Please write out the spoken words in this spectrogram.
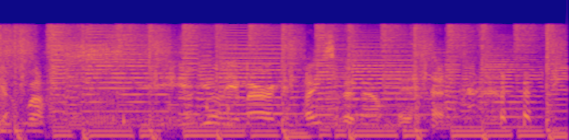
Yeah, well, you're the American face of it now.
